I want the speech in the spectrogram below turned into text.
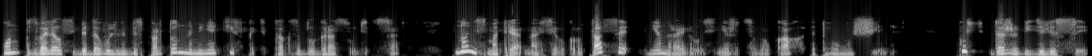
Он позволял себе довольно беспардонно меня тискать, как заблагорассудится. Но, несмотря на все выкрутасы, мне нравилось нежиться в руках этого мужчины. Пусть даже в виде лисы,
